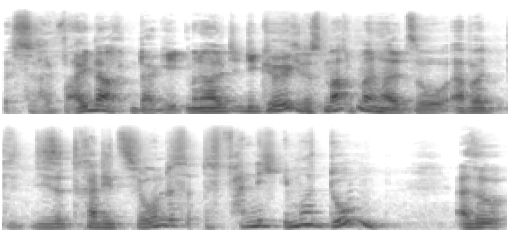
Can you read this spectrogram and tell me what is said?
es ist halt Weihnachten, da geht man halt in die Kirche, das macht man halt so. Aber diese Tradition, das, das fand ich immer dumm. Also,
